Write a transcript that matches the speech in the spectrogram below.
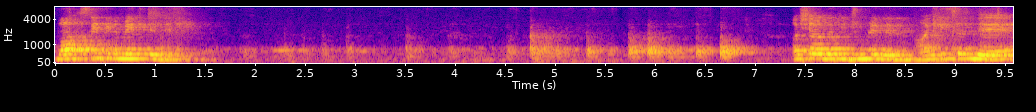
bahsedilmektedir. Aşağıdaki cümlelerin hangisinde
